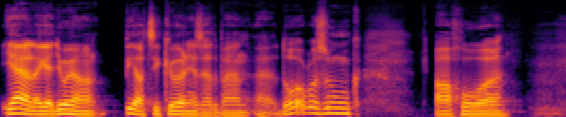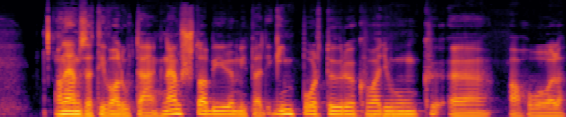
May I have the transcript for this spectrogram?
jelenleg egy olyan piaci környezetben dolgozunk, ahol a nemzeti valutánk nem stabil, mi pedig importőrök vagyunk, eh, ahol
